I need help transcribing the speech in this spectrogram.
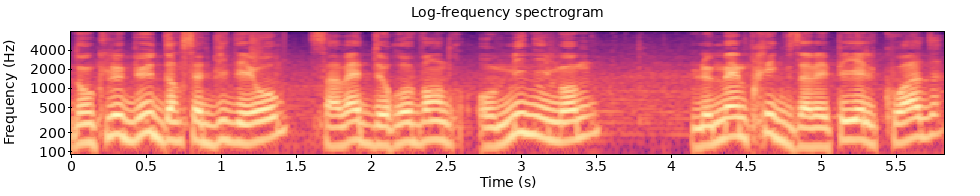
Donc le but dans cette vidéo, ça va être de revendre au minimum le même prix que vous avez payé le quad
